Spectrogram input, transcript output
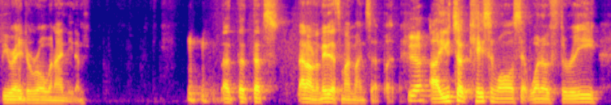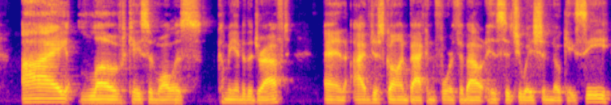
be ready to roll when I need him. That, that, that's, I don't know. Maybe that's my mindset, but yeah. Uh, you took Kason Wallace at 103. I loved Kason Wallace coming into the draft, and I've just gone back and forth about his situation in OKC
